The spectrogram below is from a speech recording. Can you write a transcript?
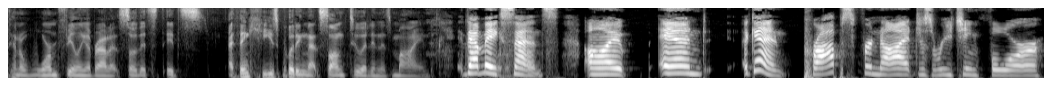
kind of warm feeling around it. So it's it's. I think he's putting that song to it in his mind. that makes sense. Uh, and again, props for not just reaching for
